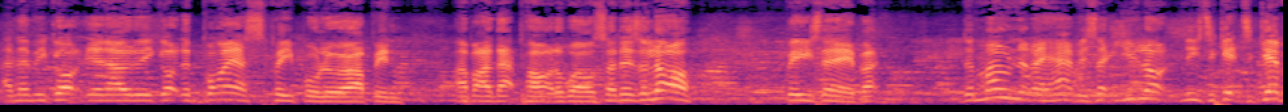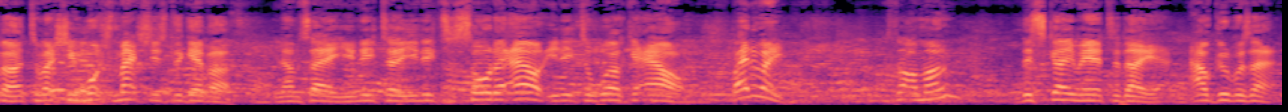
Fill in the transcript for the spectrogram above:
and then we got you know we got the bias people who are up in up in that part of the world. So there's a lot of bees there, but the moan that they have is that you lot need to get together to actually watch matches together. You know what I'm saying? You need to you need to sort it out. You need to work it out. But anyway, it's not a moan. This game here today, how good was that?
